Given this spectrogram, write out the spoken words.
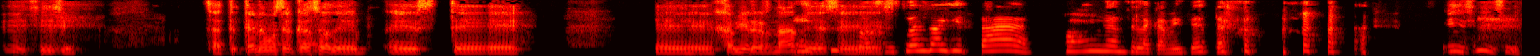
Sí, sí, sí. O sea, tenemos el caso de este eh, Javier Hernández. su sueldo ahí está pónganse la camiseta. sí, sí, sí.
